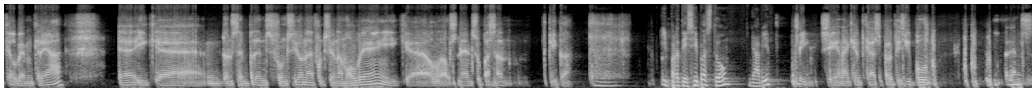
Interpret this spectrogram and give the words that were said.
que el vam crear, eh, i que doncs, sempre ens funciona, funciona molt bé i que el, els nens s'ho passen pipa. I participes tu, Gavi? Sí, sí, en aquest cas participo diferents,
